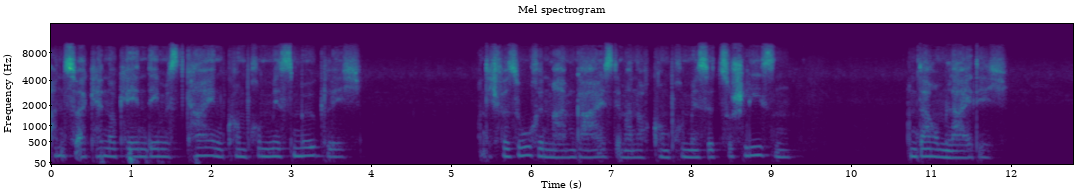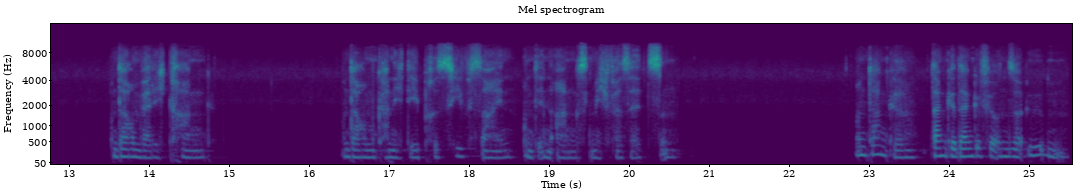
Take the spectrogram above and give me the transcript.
anzuerkennen, okay, in dem ist kein Kompromiss möglich. Und ich versuche in meinem Geist immer noch Kompromisse zu schließen. Und darum leide ich. Und darum werde ich krank. Und darum kann ich depressiv sein und in Angst mich versetzen. Und danke, danke, danke für unser Üben.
